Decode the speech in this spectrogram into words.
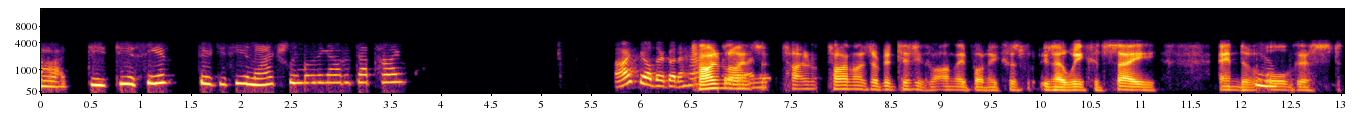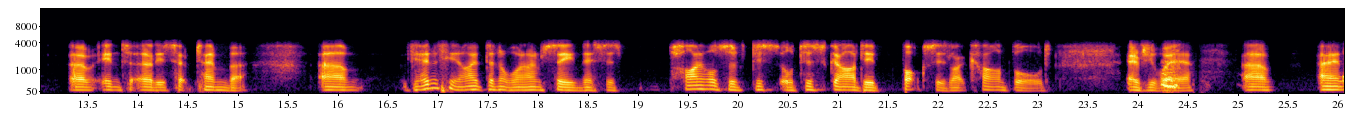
Uh, do do you see it? Do you see them actually moving out at that time? I feel they're going to have to. Timelines, I mean, time, timelines are a bit difficult, aren't they, Bonnie? Because you know we could say end of Yeah. August um, into early September. Um, the only thing I don't know why I'm seeing this is piles of dis- or discarded boxes like cardboard everywhere. um, and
